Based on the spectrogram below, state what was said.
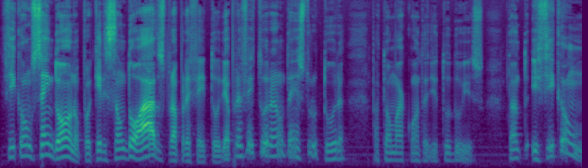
ficam sem dono, porque eles são doados para a prefeitura e a prefeitura não tem estrutura para tomar conta de tudo isso. Portanto, e ficam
